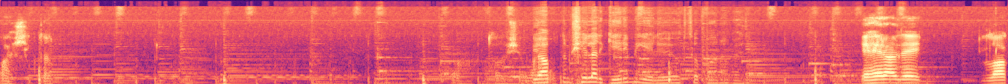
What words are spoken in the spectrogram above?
Açlıktan. Ah, tavşan Bu yaptığım şeyler geri mi geliyor yoksa bana mı? Ya herhalde lag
